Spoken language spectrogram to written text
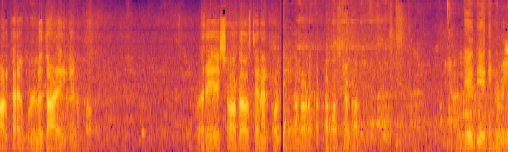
ആൾക്കാരെ ഫുള്ള് താഴെ ഇരിക്കുകയാണ് ഒരേ ശോകാവസ്ഥയാണ് എയർപോർട്ട് നമ്മളവിടെ കട്ട പോസ്റ്റ് ആട്ടോ ഞാൻ കരുതി ഇതിന്റെ ഉള്ളിൽ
